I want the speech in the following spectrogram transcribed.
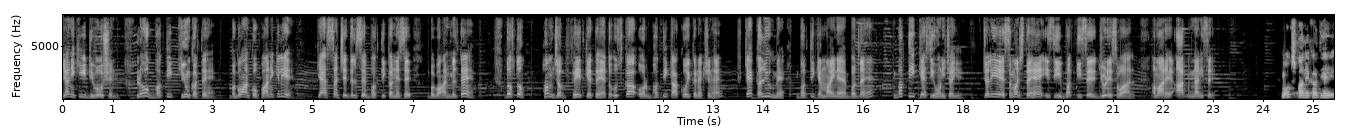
यानी कि डिवोशन लोग भक्ति क्यों करते हैं? भगवान को पाने के लिए क्या सच्चे दिल से भक्ति करने से भगवान मिलते हैं? दोस्तों, हम जब फेथ कहते हैं तो उसका और भक्ति का कोई कनेक्शन है? क्या कलयुग में भक्ति के मायने बदले हैं? भक्ति कैसी होनी चाहिए? चलिए समझते हैं इसी भक्ति से जुड़े सवाल हमारे आत्मज्ञानी से। मोक्ष पाने का ध्येय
